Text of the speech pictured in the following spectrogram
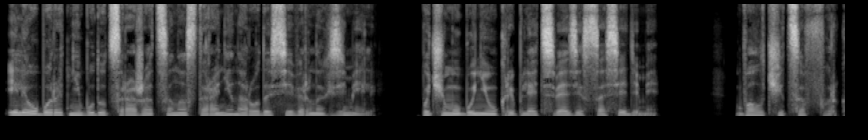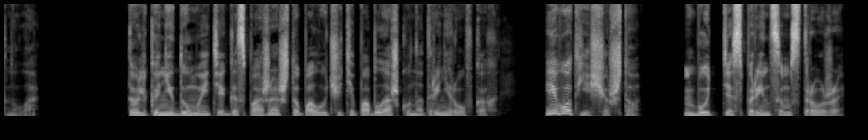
или оборотни будут сражаться на стороне народа северных земель. Почему бы не укреплять связи с соседями? Волчица фыркнула. «Только не думайте, госпожа, что получите поблажку на тренировках. И вот еще что. Будьте с принцем строже,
